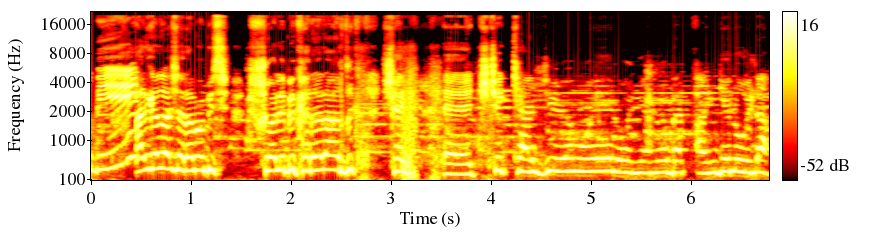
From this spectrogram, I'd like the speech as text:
abi. Arkadaşlar ama biz şöyle bir karar aldık. Şey, e, Çiçek Kelci Moel oynayamıyor. Ben Angelo'yla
